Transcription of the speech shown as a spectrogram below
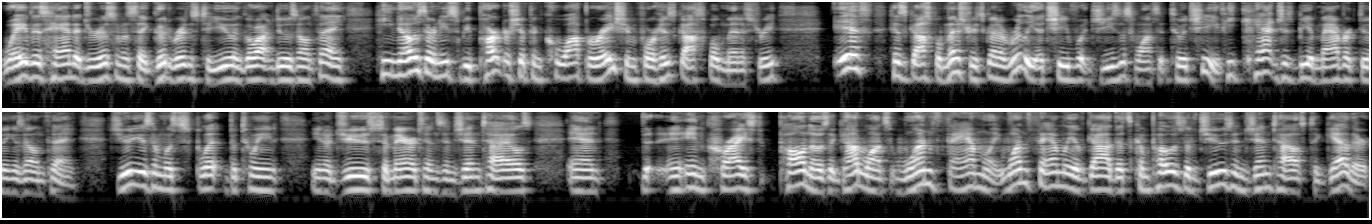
wave his hand at Jerusalem and say, good riddance to you and go out and do his own thing. He knows there needs to be partnership and cooperation for his gospel ministry if his gospel ministry is going to really achieve what Jesus wants it to achieve. He can't just be a maverick doing his own thing. Judaism was split between, you know, Jews, Samaritans, and Gentiles, and in Christ, Paul knows that God wants one family, one family of God that's composed of Jews and Gentiles together.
